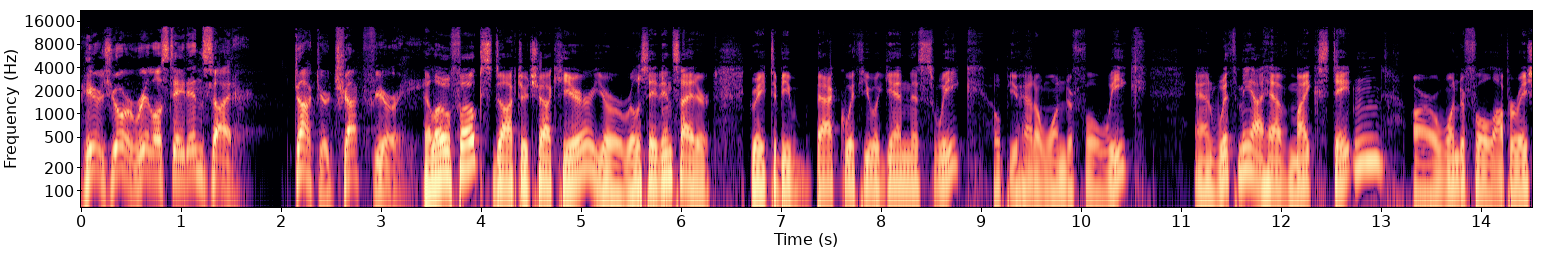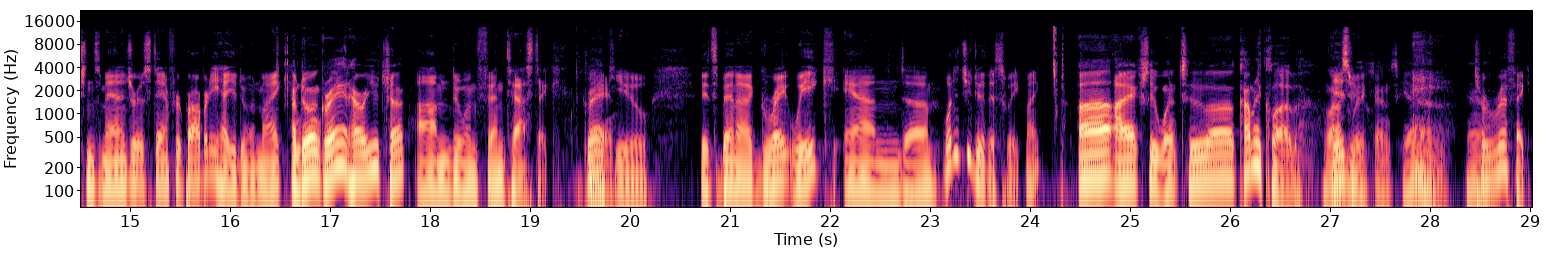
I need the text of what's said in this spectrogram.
here's your real estate insider, Dr. Chuck Fury. Hello, folks. Dr. Chuck here, your real estate insider. Great to be back with you again this week. Hope you had a wonderful week. And with me, I have Mike Staten, our wonderful operations manager at Stanford Property. How you doing, Mike? I'm doing great. How are you, Chuck? I'm doing fantastic. Great. Thank you. It's been a great week. And uh, what did you do this week, Mike? Uh, I actually went to a comedy club last weekend. Yeah, Hey, yeah. terrific.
